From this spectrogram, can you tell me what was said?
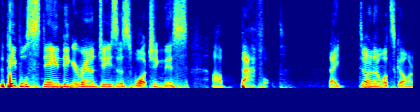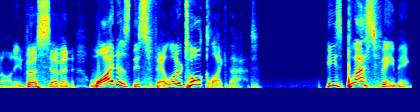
The people standing around Jesus watching this are baffled. They don't know what's going on. In verse 7, why does this fellow talk like that? He's blaspheming.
